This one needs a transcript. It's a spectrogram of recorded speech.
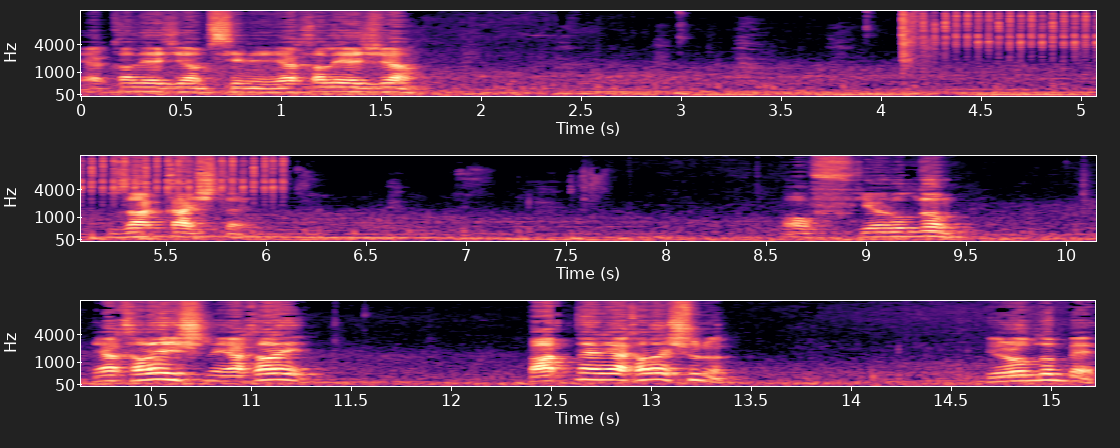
Yakalayacağım seni, yakalayacağım. Uzak kaçtı. Of yoruldum. Yakalayın şunu yakalayın. Partner yakala şunu. Yoruldum ben.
